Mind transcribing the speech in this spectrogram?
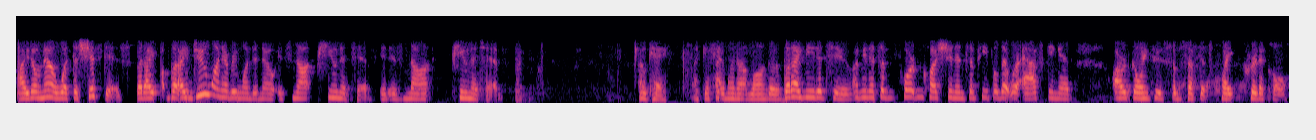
I don't know what the shift is, but I but I do want everyone to know it's not punitive. It is not punitive. Okay, I guess I went on longer, but I needed to. I mean, it's an important question, and some people that were asking it are going through some stuff that's quite critical.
